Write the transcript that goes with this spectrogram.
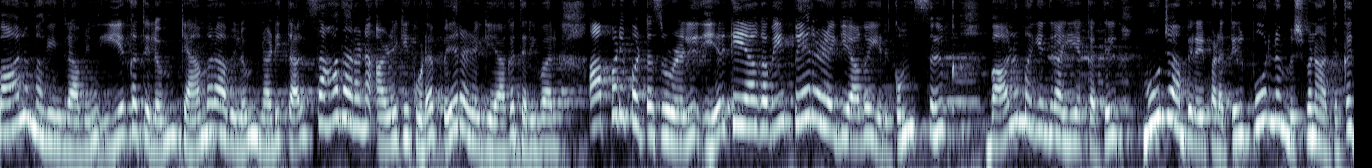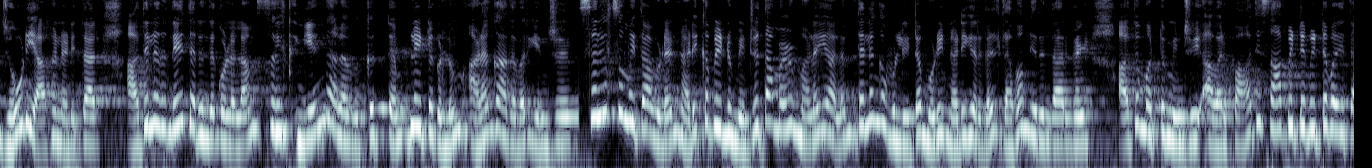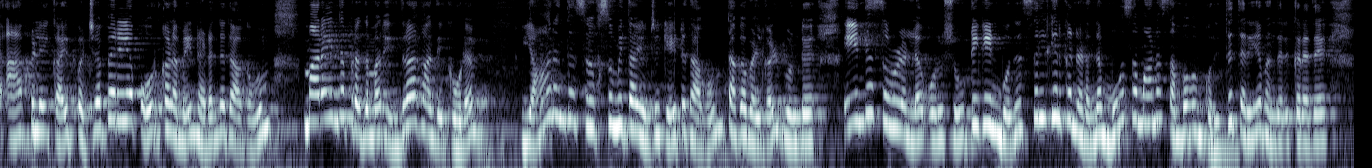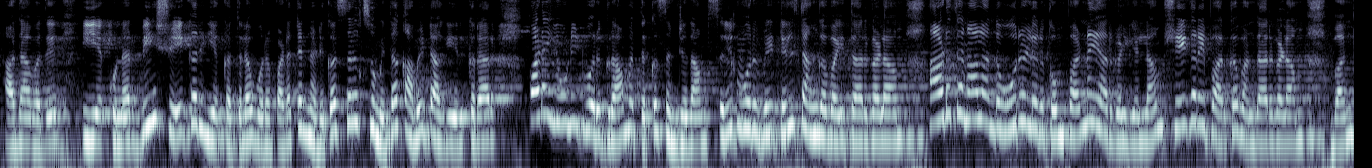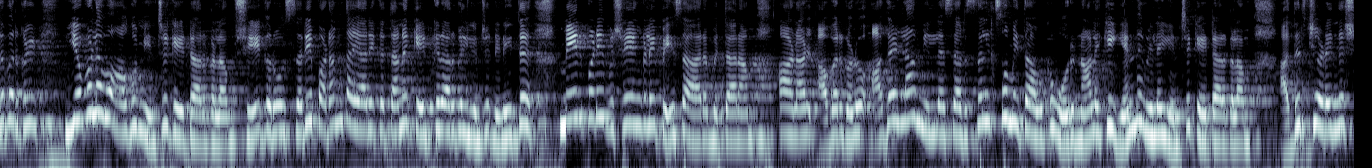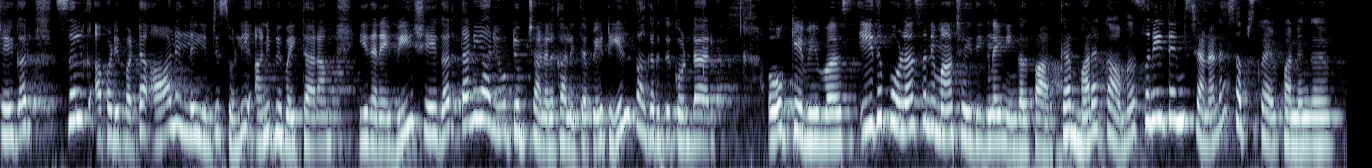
பாலு மகேந்திராவின் இயக்கத்திலும் கேமராவிலும் நடித்தால் சாதாரண அழகி கூட பேரழகியாக தெரிவார். அப்படிப்பட்ட சூழலில் இயற்கையாகவே பேரழகியாக இருக்கும் சில்க் பாலு மகேந்திரா இயக்கத்தில் மூன்றாம் திரைப்படத்தில் பூர்ணம் விஸ்வநாத்துக்கு ஜோடியாக நடித்தார். அதிலிருந்தே தெரிந்து கொள்ளலாம் சில்க் எந்த அளவுக்கு டெம்ப்ளேட்டுகளும் அடங்காதவர் என்று. சில்க் சுமிதாவுடன் நடிக்க வேண்டும் என்று தமிழ் மலையாளம் தெலுங்கு உள்ளிட்ட மொழி நடிகர்கள் தவம் இருந்தார்கள். அது மட்டுமின்றி அவர் பாதி சாப்பிட்டு விட்டு வைத்த ஆப்பிளை கைப்பற்ற பெரிய போர்க்களமே நடந்ததாகவும் மறைந்த பிரதமர் இந்திரா காந்தி கூட யார் அந்த சில்க் சுமிதா? என்று கேட்டதாகவும் தகவல்கள் உண்டு. இந்த சூழல்ல ஒரு ஷூட்டிங்கின் போது சில்கிற்கு நடந்த மோசமான சம்பவம் குறித்து தெரிய வந்திருக்கிறது. அதாவது இயக்குனர் வி. சேகர் இயக்கத்தில் ஒரு படத்தில் நடிக்க சில்க் சுமிதா கமிட் ஆகியிருக்கிறார். பட யூனிட் ஒரு கிராமத்துக்கு சென்றதாம். சில்க் ஒரு வீட்டில் தங்க வைத்தார்களாம். அடுத்த நாள் அந்த ஊரில் இருக்கும் பண்ணையார்கள் எல்லாம் சேகரை பார்க்க வந்தார்களாம். வந்தவர்கள் எவ்வளவு ஆகும்? என்று கேட்டார்களாம். சேகரோ சரி படம் தயாரிக்கத்தானே கேட்கிறார்கள்? என்று நினைத்து மேற்படி விஷயங்களை பேச ஆரம்பித்தாராம். ஆனால் அவர்களோ அதெல்லாம் இல்லை சார். சில்க் சுமிதாவுக்கு ஒரு நாளைக்கு என்ன விலை? என்று கேட்டார்களாம். அதிர்ச்சி அடைந்த சேகர் சில்க் அப்படிப்பட்ட ஆள் இல்லை என்று சொல்லி அனுப்பி வைத்தாராம். இதனை வி. சேகர் தனியார் யூடியூப் சேனலுக்கு அளித்த பேட்டியில் பகிர்ந்து கொண்டார். ஓகே விவர்ஸ் இது போல சினிமா செய்திகளை நீங்கள் பார்க்க மறக்காம சினி டைம்ஸ் சேனலை சப்ஸ்கிரைப் பண்ணுங்க.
